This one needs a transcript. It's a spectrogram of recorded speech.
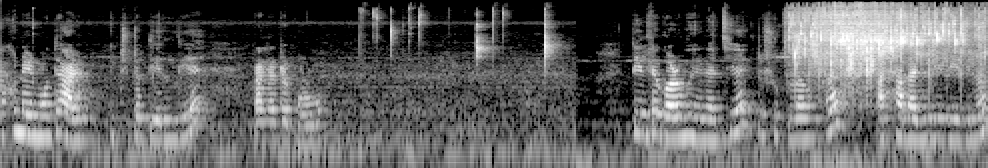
এখন এর মধ্যে আর কিছুটা তেল দিয়ে রান্নাটা করব। তেলটা গরম হয়ে গেছে, একটু শুকনো লঙ্কা আর সাদা জিরে দিয়ে দিলাম।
